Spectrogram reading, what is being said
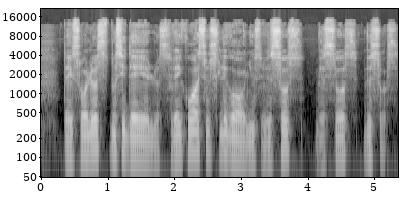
- teisuolius, nusidėjėlius, veikuosius, ligonius, visus, visus, visus.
